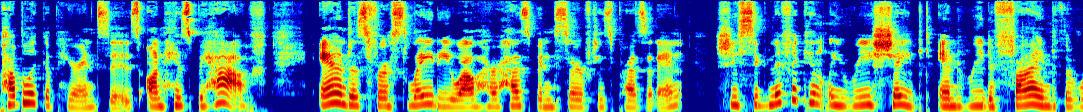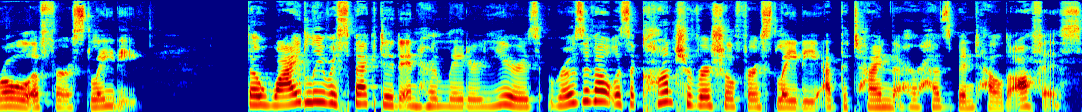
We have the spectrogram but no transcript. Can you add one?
public appearances on his behalf, and as First Lady while her husband served as president, she significantly reshaped and redefined the role of First Lady. Though widely respected in her later years, Roosevelt was a controversial First Lady at the time that her husband held office.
